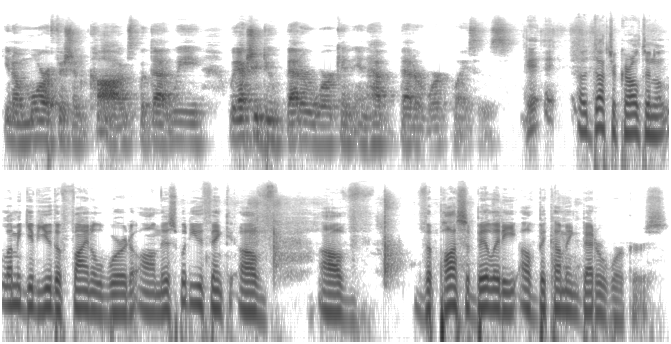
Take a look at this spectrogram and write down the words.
you know more efficient cogs, but that we we actually do better work and, and have better workplaces. Uh, Dr. Carleton, let me give you the final word on this. What do you think of of the possibility of becoming better workers?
